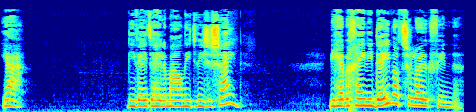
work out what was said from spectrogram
ja, die weten helemaal niet wie ze zijn. Die hebben geen idee wat ze leuk vinden.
